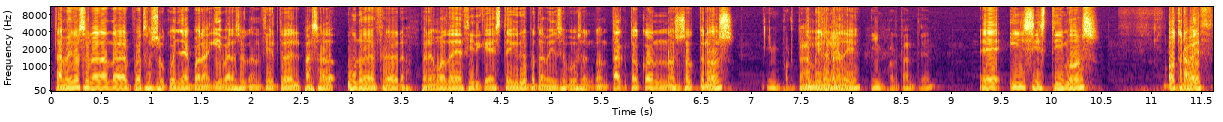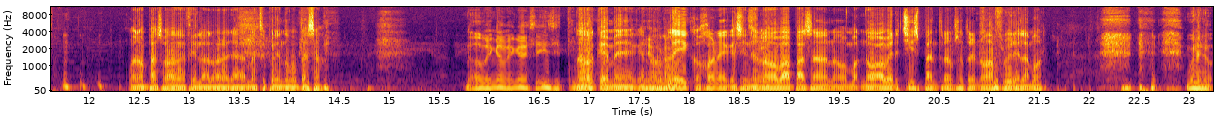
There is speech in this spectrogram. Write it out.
También nos hablarán de haber puesto su cuña por aquí para su concierto del pasado 1 de febrero. Pero hemos de decir que este grupo también se puso en contacto con nosotros. Importante. No miro a nadie. Importante, ¿eh? E insistimos, otra vez. Bueno, paso a decirlo, Álvaro, ya me estoy poniendo muy pesado. No, venga, venga, sí, insistimos. No, que, me, que no habléis, cojones, que si no, no va a pasar, no, no va a haber chispa entre nosotros y no va a fluir el amor. Bueno,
